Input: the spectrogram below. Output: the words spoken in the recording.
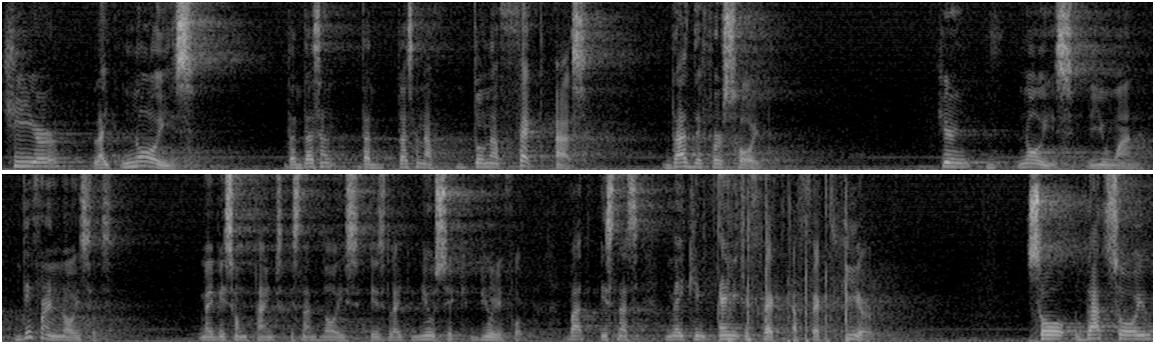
hear like noise that doesn't that doesn't don't affect us. That's the first soil. Hearing noise you want, different noises. Maybe sometimes it's not noise, it's like music, beautiful, but it's not making any effect affect here. So that soil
